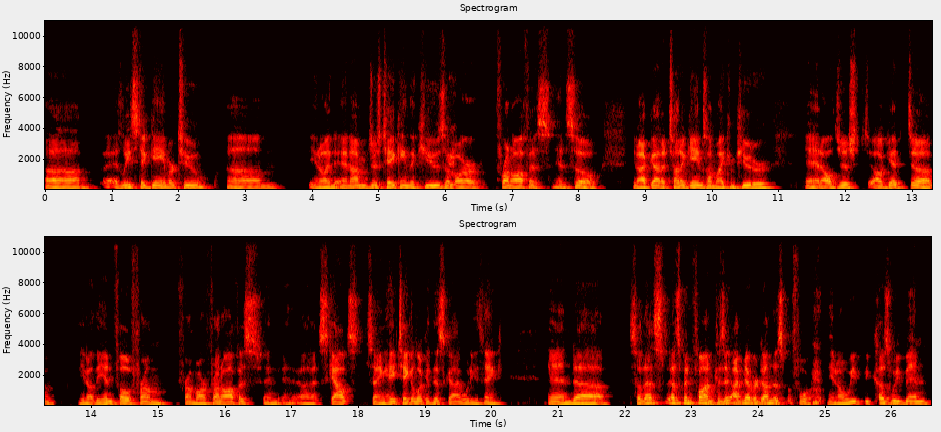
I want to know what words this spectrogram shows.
um, at least a game or two. Um, you know, and, and I'm just taking the cues of our front office. And so, you know, I've got a ton of games on my computer and I'll just, I'll get, um, you know, the info from, from our front office and, uh, scouts saying, Hey, take a look at this guy. What do you think? And, uh, so that's that's been fun because I've never done this before. You know, we because we've been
